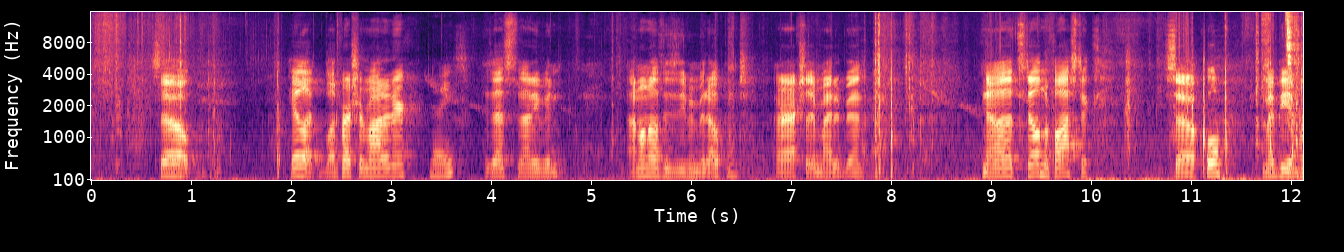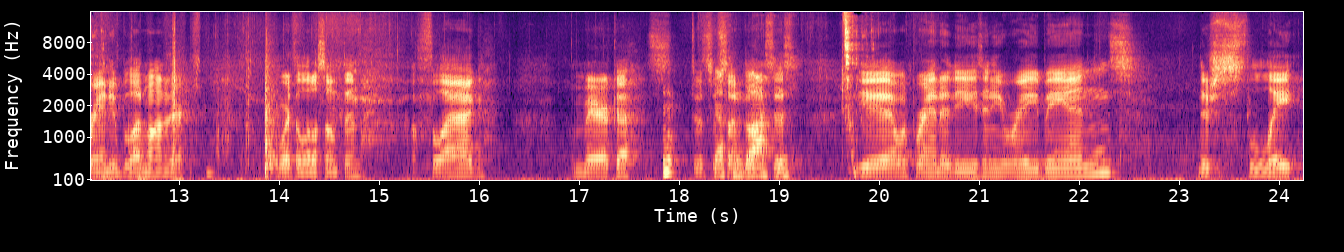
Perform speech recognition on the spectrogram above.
So, hey look, blood pressure monitor. Nice. That's not even, I don't know if this has even been opened. Or actually it might have been. No, it's still in the plastic. So, Cool. might be a brand new blood monitor. Worth a little something. A flag. America. With some sunglasses. Yeah, what brand are these? Any Ray-Bans? They're Slate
